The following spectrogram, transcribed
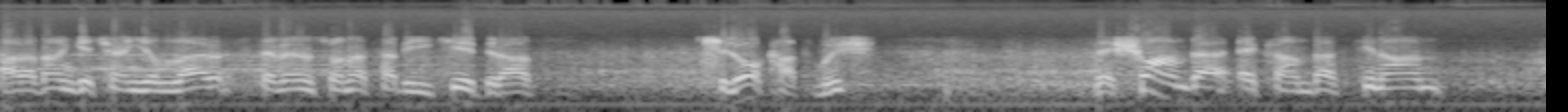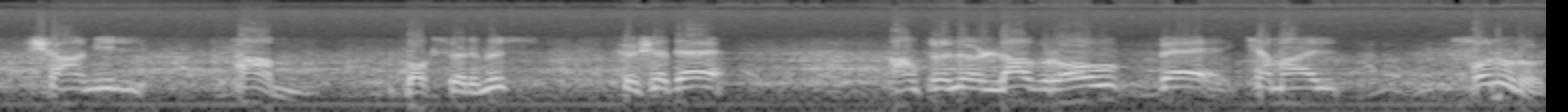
Aradan geçen yıllar Stevenson'a tabii ki biraz kilo katmış. Ve şu anda ekranda Sinan Şamil Tam boksörümüz. Köşede antrenör Lavrov ve Kemal Sonunur.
